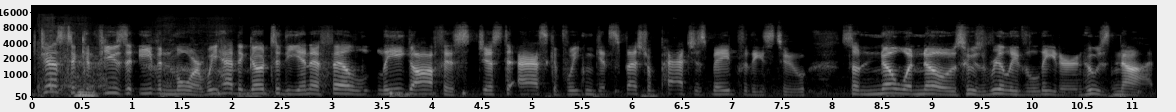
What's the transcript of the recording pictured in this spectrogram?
Just to confuse it even more, we had to go to the NFL league office just to ask if we can get special patches made for these two so no one knows who's really the leader and who's not.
